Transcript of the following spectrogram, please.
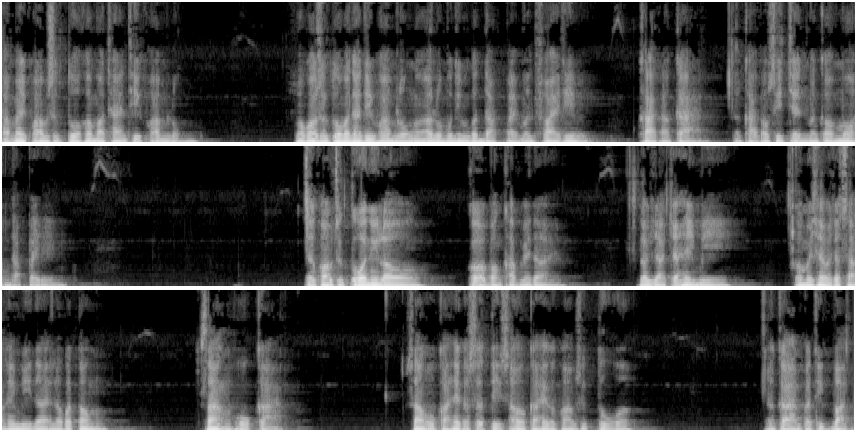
ทำให้ความรู้สึกตัวเข้ามาแทนที่ความหลงพอความรู้สึกตัวมาแทนที่ความหลง อารมณ์พวกนี้มันก็ดับไปเหมือนไฟที่ขาดอากาศขาดออกซิเจน มันก็มอดดับไปเองแต่ความรู้สึกตัวนี่เรา ก็บังคับไม่ได้ เราอยากจะให้มี ก็ไม่ใช่ว่าจะสั่งให้มีได้ เราก็ต้องสร้างโอกาส สร้างโอกาสให้กับสติสร้างโอกาสให้กับความรู้สึกตัวและการปฏิบัติ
